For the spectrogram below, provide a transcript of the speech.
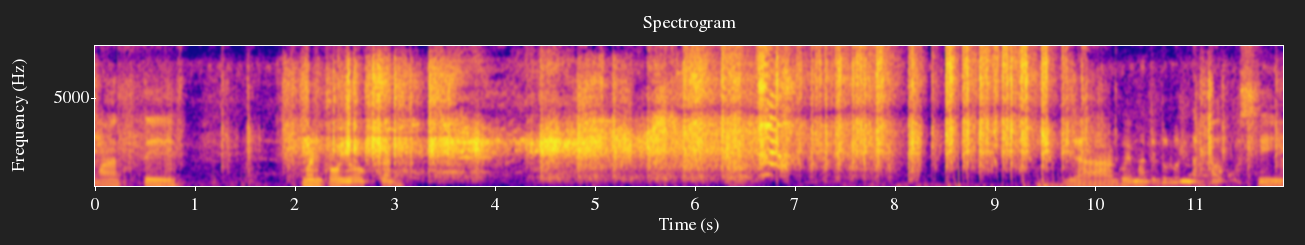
mati. Main koyokan ya gue mati dulu nggak apa-apa sih.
